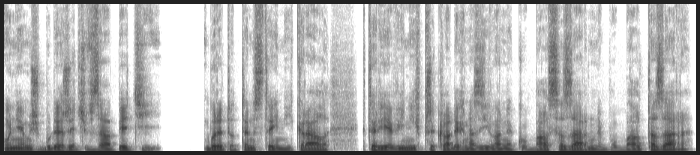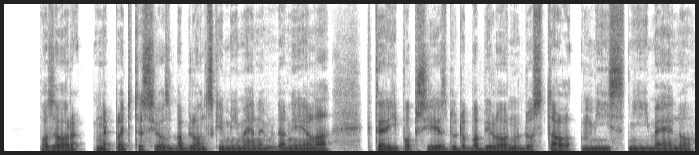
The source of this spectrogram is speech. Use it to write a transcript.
o němž bude řeč v zápětí. Bude to ten stejný král, který je v jiných překladech nazývan jako Balsazar nebo Baltazar, Pozor, nepleťte si ho s babylonským jménem Daniela, který po příjezdu do Babylonu dostal místní jméno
